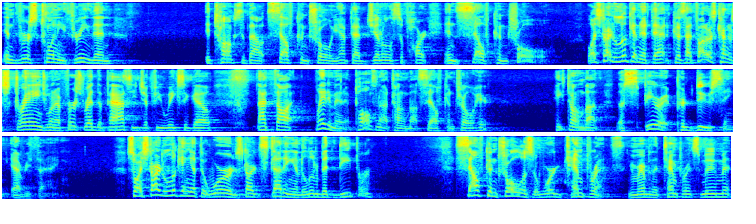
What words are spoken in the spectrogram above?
In verse 23, then, it talks about self control. You have to have gentleness of heart and self control. Well, I started looking at that because I thought it was kind of strange when I first read the passage a few weeks ago. I thought, wait a minute, Paul's not talking about self control here. He's talking about the Spirit producing everything. So I started looking at the word, started studying it a little bit deeper. Self control is the word temperance. You remember the temperance movement?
